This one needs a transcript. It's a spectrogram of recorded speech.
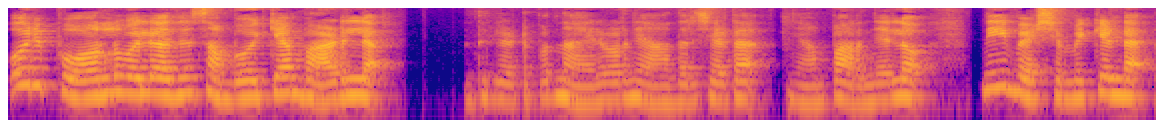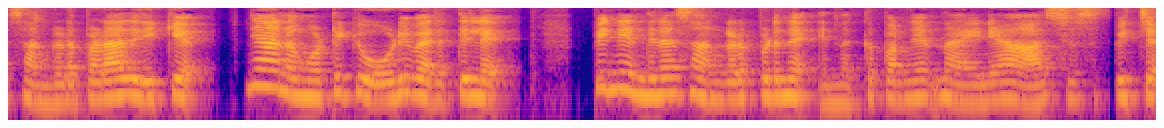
ഒരു പോറൽ പോലും അതിന് സംഭവിക്കാൻ പാടില്ല. ഇത് കേട്ടപ്പോൾ നയന പറഞ്ഞ ആദർശേട്ടാ ഞാൻ പറഞ്ഞല്ലോ നീ വിഷമിക്കണ്ട സങ്കടപ്പെടാതിരിക്കുക ഞാൻ അങ്ങോട്ടേക്ക് ഓടി വരത്തില്ലേ? പിന്നെ എന്തിനാ സങ്കടപ്പെടുന്നത് എന്നൊക്കെ പറഞ്ഞ് നയനെ ആശ്വസിപ്പിച്ച്.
